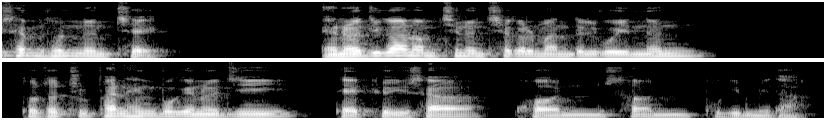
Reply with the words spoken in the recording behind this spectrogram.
샘솟는 책, 에너지가 넘치는 책을 만들고 있는 도서출판 행복에너지 대표이사 권선복입니다.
